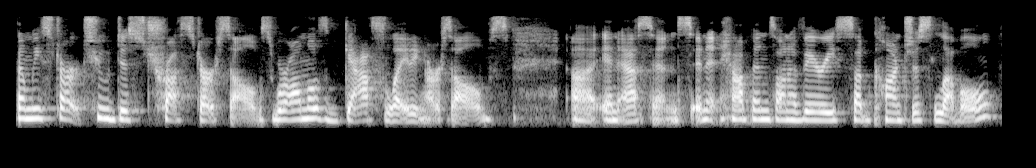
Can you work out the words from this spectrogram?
then we start to distrust ourselves. We're almost gaslighting ourselves. Uh, in essence, and it happens on a very subconscious level.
